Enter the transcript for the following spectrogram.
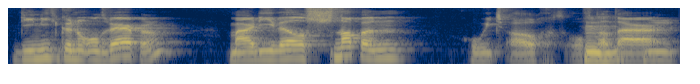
die niet kunnen ontwerpen, maar die wel snappen hoe iets oogt. Of Mhm. dat daar Hmm.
